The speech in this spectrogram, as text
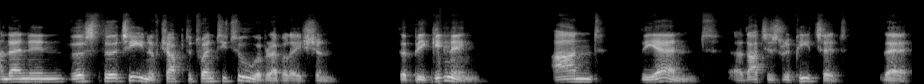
And then in verse 13 of chapter 22 of Revelation, the beginning and the end. Uh, that is repeated there.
